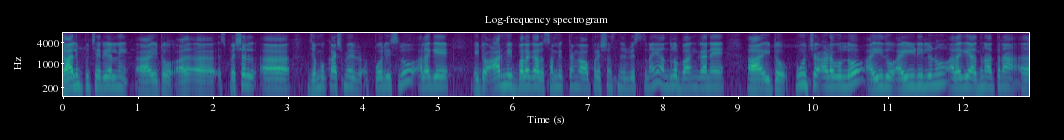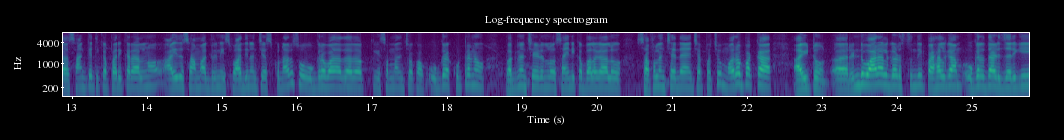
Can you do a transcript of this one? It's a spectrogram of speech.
గాలింపు చర్యల్ని ఇటు స్పెషల్ జమ్మూ కాశ్మీర్ పోలీసులు అలాగే ఇటు ఆర్మీ బలగాలు సంయుక్తంగా ఆపరేషన్స్ నిర్వహిస్తున్నాయి. అందులో భాగంగానే ఇటు పూంచ్ అడవుల్లో ఐదు ఐఈడీలను అలాగే అధునాతన సాంకేతిక పరికరాలను ఆయుధ సామాగ్రిని స్వాధీనం చేసుకున్నారు. సో ఉగ్రవాదాలకు సంబంధించి ఒక ఉగ్ర కుట్రను భగ్నం చేయడంలో సైనిక బలగాలు సఫలం చెందాయని చెప్పొచ్చు. మరోపక్క ఇటు రెండు వారాలు గడుస్తుంది. పహల్గాం ఉగ్రదాడి జరిగి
